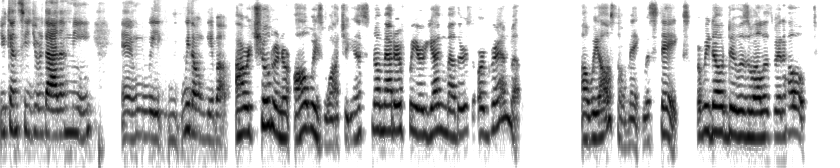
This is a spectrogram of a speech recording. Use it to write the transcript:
you can see your dad and me and we we don't give up. Our children are always watching us no matter if we are young mothers or grandmothers. Uh, we also make mistakes or we don't do as well as we'd hoped.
